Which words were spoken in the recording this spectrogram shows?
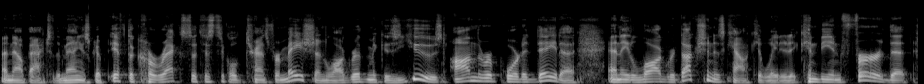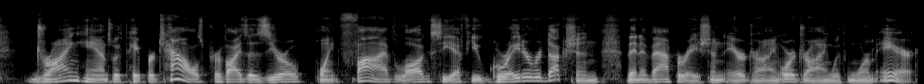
and now back to the manuscript. If the correct statistical transformation, logarithmic, is used on the reported data and a log reduction is calculated, it can be inferred that drying hands with paper towels provides a 0.5 log CFU greater reduction than evaporation, air drying, or drying with warm air.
